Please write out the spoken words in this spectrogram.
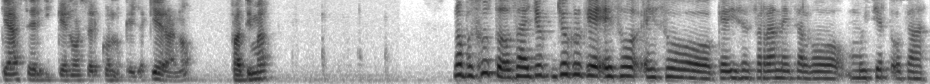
qué hacer y qué no hacer con lo que ella quiera, ¿no? Fátima. No, pues justo, o sea, yo, yo creo que eso, eso que dices, Ferran, es algo muy cierto, o sea,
